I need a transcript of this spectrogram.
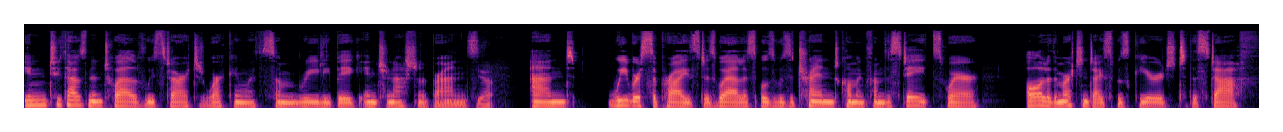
in 2012, we started working with some really big international brands. Yeah. And we were surprised as well. I suppose it was a trend coming from the States where all of the merchandise was geared to the staff.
